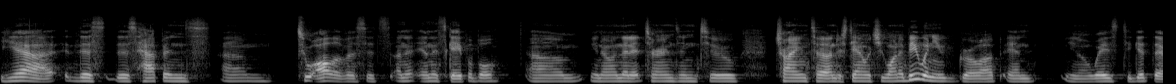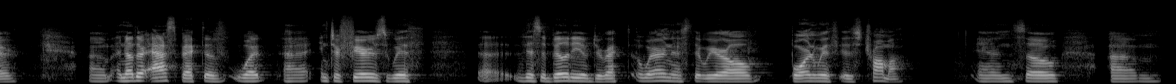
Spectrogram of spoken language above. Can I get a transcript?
yeah, this, this happens um, to all of us. It's un- inescapable um, you know, and then it turns into trying to understand what you want to be when you grow up and, you know, ways to get there. Um, another aspect of what uh, interferes with uh, this ability of direct awareness that we are all born with is trauma. And so um,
